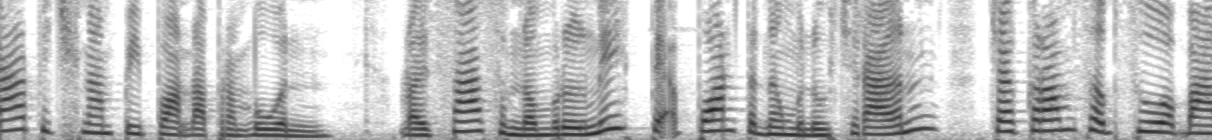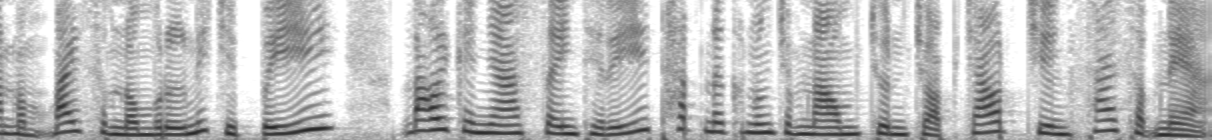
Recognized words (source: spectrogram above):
កាលពីឆ្នាំ2019ដោយសារសំណុំរឿងនេះពាក់ព័ន្ធទៅនឹងមនុស្សច្រើនចៅក្រមស៊ើបសួរបានបំបីសំណុំរឿងនេះជាពីរដោយកញ្ញាសេងធីរីស្ថិតនៅក្នុងចំណោមជនជាប់ចោតជាង40នាក់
